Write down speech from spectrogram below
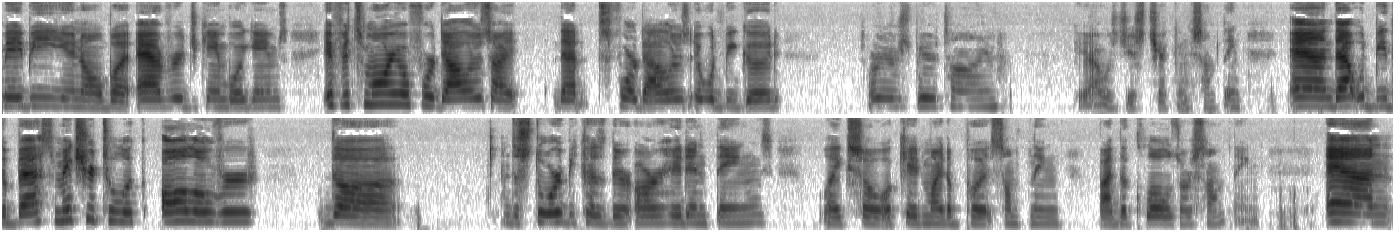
Maybe, you know, but average Game Boy games. If it's Mario for dollars, I that's four dollars, it would be good for your spare time. Okay, I was just checking something. And that would be the best. Make sure to look all over the the store because there are hidden things. Like so a kid might have put something by the clothes or something. And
